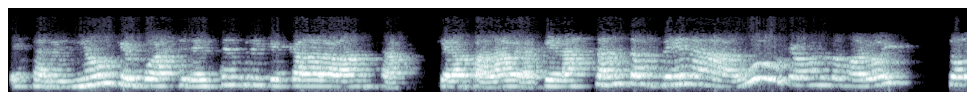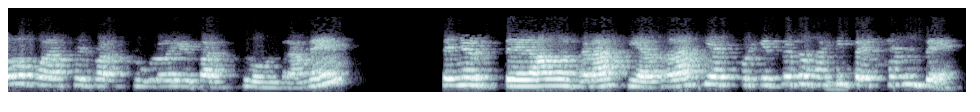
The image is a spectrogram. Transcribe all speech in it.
esta reunión, que Él pueda ser el centro y que cada alabanza, que la palabra, que la santa cena uh, que vamos a tomar hoy, todo pueda ser para su gloria y para su honra. Amén. Señor, te damos gracias, gracias porque tú estás aquí presente.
